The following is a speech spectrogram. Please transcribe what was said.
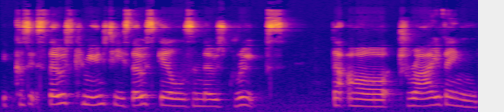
because it's those communities, those skills, and those groups that are driving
